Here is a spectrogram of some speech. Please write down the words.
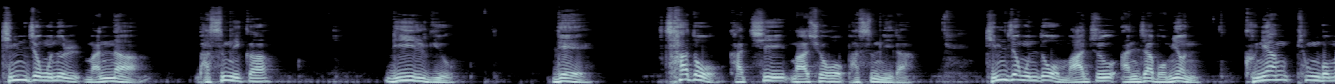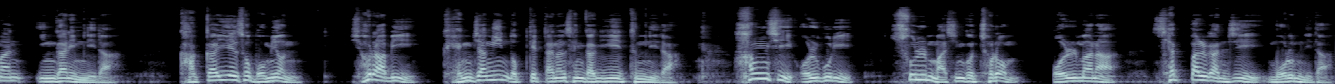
김정은을 만나 봤습니까? 리일규, 네, 차도 같이 마셔봤습니다. 김정은도 마주 앉아보면 그냥 평범한 인간입니다. 가까이에서 보면 혈압이 굉장히 높겠다는 생각이 듭니다. 항시 얼굴이 술 마신 것처럼 얼마나 새빨간지 모릅니다.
